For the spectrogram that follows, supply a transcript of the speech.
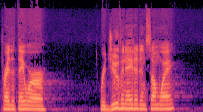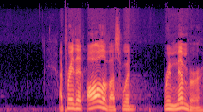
Pray that they were rejuvenated in some way. I pray that all of us would remember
